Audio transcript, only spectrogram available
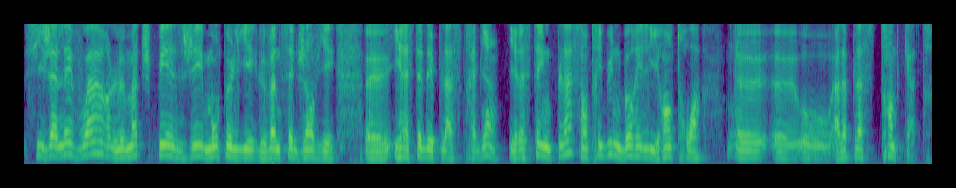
si j'allais voir le match PSG Montpellier le 27 janvier, euh, il restait des places, très bien. Il restait une place en tribune Borély, rang 3, euh, euh, au- à la place 34.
